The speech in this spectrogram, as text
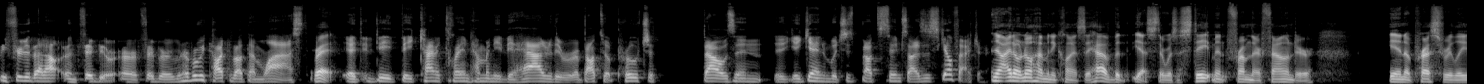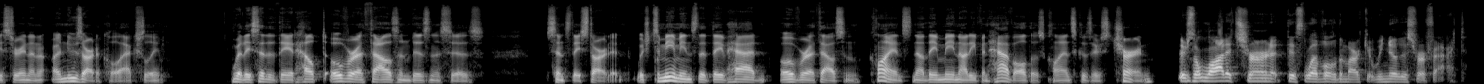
we figured that out in February or February. Whenever we talked about them last, right? It, they they kind of claimed how many they had, or they were about to approach a thousand again, which is about the same size as Scale Factor. Now I don't know how many clients they have, but yes, there was a statement from their founder in a press release or in a, a news article actually, where they said that they had helped over a thousand businesses since they started, which to me means that they've had over a thousand clients. Now they may not even have all those clients because there's churn. There's a lot of churn at this level of the market. We know this for a fact.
